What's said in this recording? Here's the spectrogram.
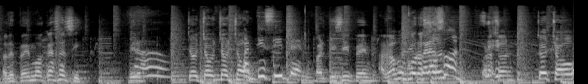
Nos despedimos a casa así. Mira. Chao, chao, chao, chao. Participen. Participen. Hagamos corazón. Corazón. Chao, chao.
